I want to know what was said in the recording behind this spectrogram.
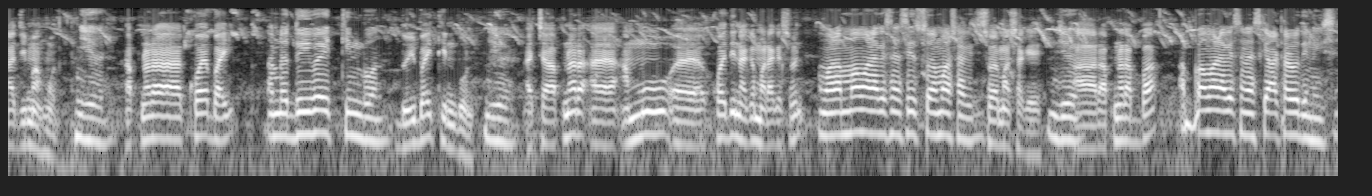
নাজিম আহমদ। জি আপনারা কয় ভাই? আমরা দুই ভাই তিন বোন। দুই ভাই তিন বোন। আচ্ছা আপনার আম্মু কয়দিন আগে মারা গেছেন? আমার আম্মা মারা গেছেন আজকে ছয় মাস আগে। ছয় মাস আগে। আর আপনার আব্বা? আব্বা মারা গেছেন আজকে আঠারো দিন হয়েছে।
